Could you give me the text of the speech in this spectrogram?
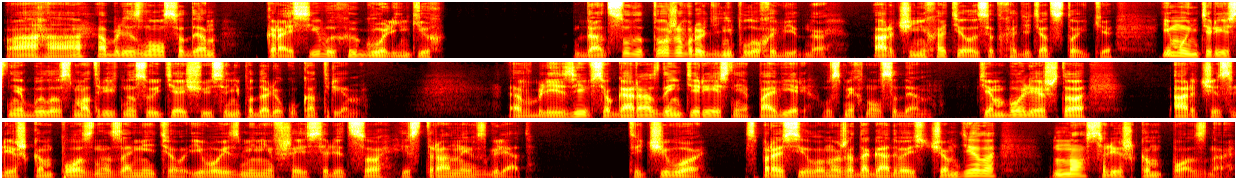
«Ага», — облизнулся Дэн, — «красивых и голеньких». «Да отсюда тоже вроде неплохо видно». Арчи не хотелось отходить от стойки. Ему интереснее было смотреть на суетящуюся неподалеку Катрин. «Вблизи все гораздо интереснее, поверь», — усмехнулся Дэн. «Тем более, что...» Арчи слишком поздно заметил его изменившееся лицо и странный взгляд. «Ты чего?» — спросил он, уже догадываясь, в чем дело, но слишком поздно.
